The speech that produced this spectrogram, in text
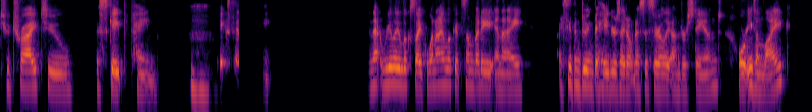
to try to escape pain mm-hmm. and that really looks like when i look at somebody and i i see them doing behaviors i don't necessarily understand or even like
